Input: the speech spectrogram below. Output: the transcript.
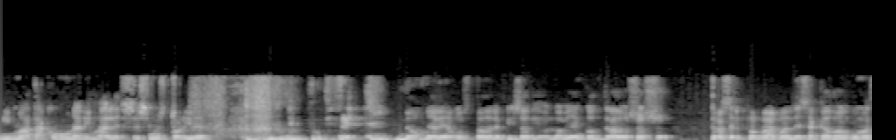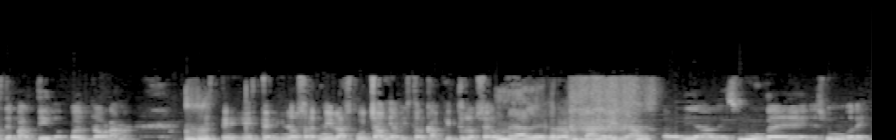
y, y mata como un animal, es, es nuestro líder. Dice, no me había gustado el episodio, lo había encontrado soso. Tras el programa le he sacado algo más de partido. Buen programa. Este, este ni, lo, sa- ni lo ha escuchado ni ha visto el capítulo, seguro. Me alegro. Está grillado, está grillado, es mugre, es mugre.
